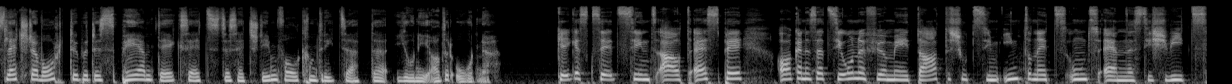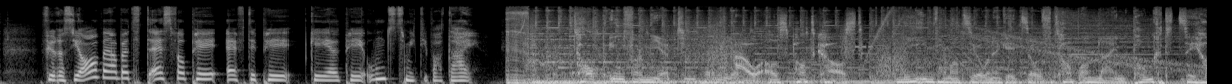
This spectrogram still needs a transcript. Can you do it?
Das letzte Wort über das PMT-Gesetz das hat das Stimmvolk am 13. Juni an der Urne. Gegen das Gesetz sind auch die SP, Organisationen für mehr Datenschutz im Internet und Amnesty Schweiz. Für ein Jahr werben die SVP, FDP, GLP und die Mitte-Partei. Top informiert, auch als Podcast. Mehr Informationen gibt es auf toponline.ch.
